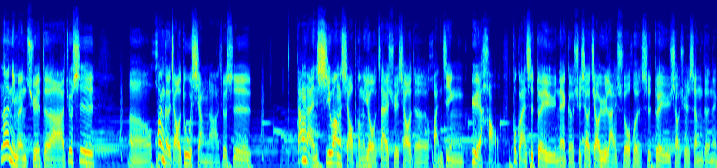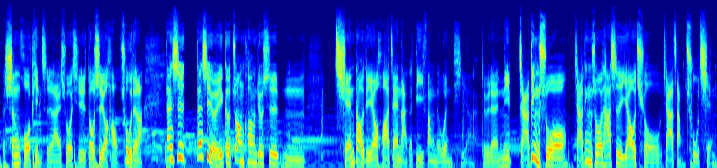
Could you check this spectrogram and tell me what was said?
那你们觉得啊，就是呃，换个角度想啦，就是。当然，希望小朋友在学校的环境越好，不管是对于那个学校教育来说，或者是对于小学生的那个生活品质来说，其实都是有好处的啦。但是，但是有一个状况就是，嗯，钱到底要花在哪个地方的问题啊，对不对？你假定说，假定说他是要求家长出钱，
